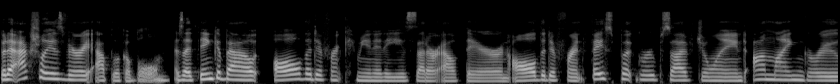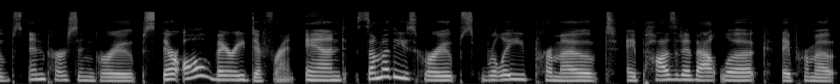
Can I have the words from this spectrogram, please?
but it actually is very applicable. As I think about all the different communities that are out there and all the different Facebook groups I've joined, online groups, in person groups, they're all very different. And some of these groups really promote a positive outlook, they promote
